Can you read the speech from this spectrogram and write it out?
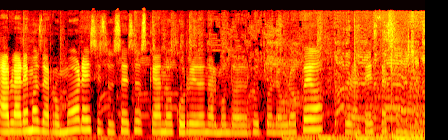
hablaremos de rumores y sucesos que han ocurrido en el mundo del fútbol europeo durante esta semana.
